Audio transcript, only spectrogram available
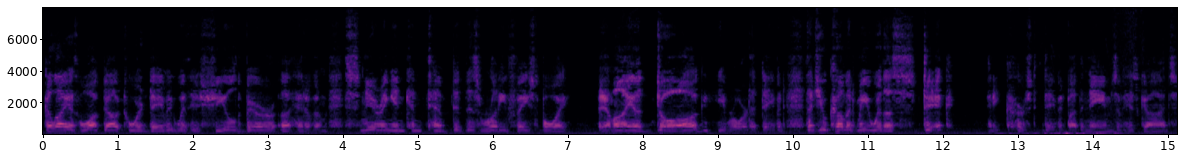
Goliath walked out toward David with his shield bearer ahead of him, sneering in contempt at this ruddy-faced boy. Am I a dog, he roared at David, that you come at me with a stick? And he cursed David by the names of his gods.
